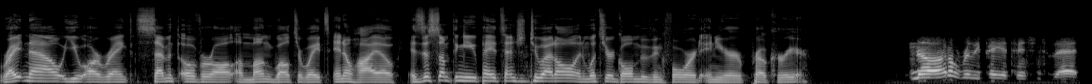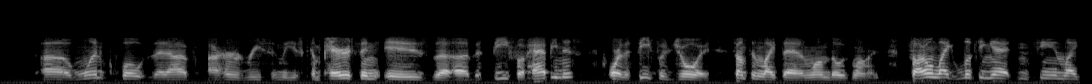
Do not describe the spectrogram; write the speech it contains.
Right now, you are ranked seventh overall among welterweights in Ohio. Is this something you pay attention to at all? And what's your goal moving forward in your pro career? No, I don't really pay attention to that. Uh, one quote that I've I heard recently is comparison is the uh, the thief of happiness or the thief of joy, something like that along those lines. So I don't like looking at and seeing like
